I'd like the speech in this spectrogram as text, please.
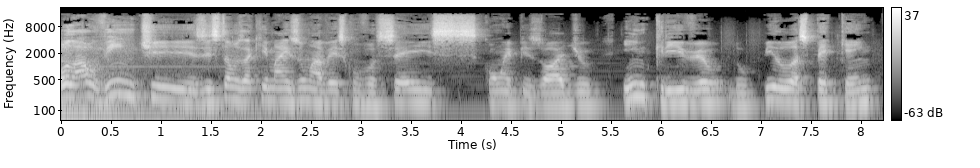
Olá, ouvintes! Estamos aqui mais uma vez com vocês com um episódio incrível do Pílulas P-Camp.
